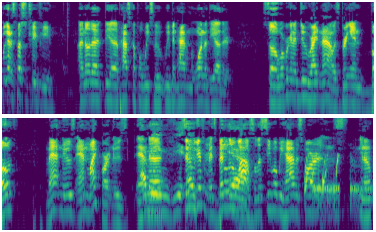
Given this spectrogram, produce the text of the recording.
We got a special treat for you. I know that the uh, past couple of weeks we, we've been having one or the other. So what we're gonna do right now is bring in both Matt News and Mike Bart News, and I mean, uh, yeah, see what we uh, get from it. It's been a little yeah. while, so let's see what we have as far as you know.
